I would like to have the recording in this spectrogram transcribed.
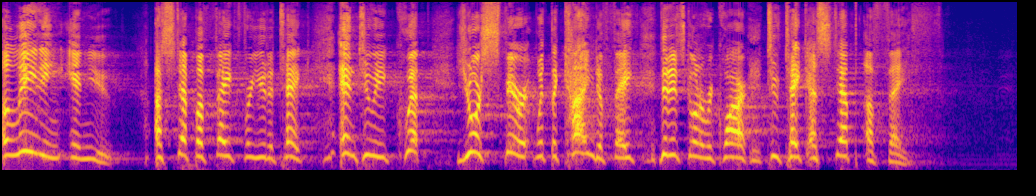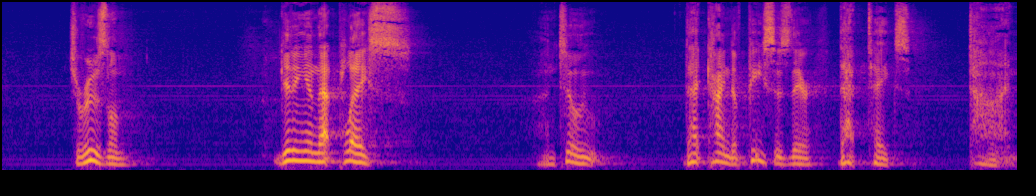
a leading in you, a step of faith for you to take, and to equip your spirit with the kind of faith that it's going to require to take a step of faith. Jerusalem, getting in that place until that kind of peace is there, that takes time.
